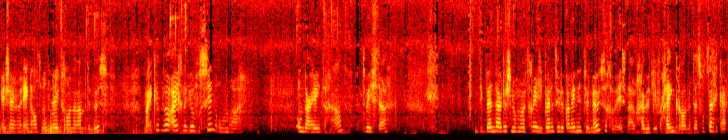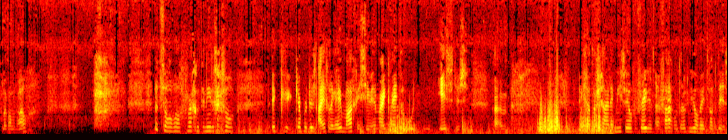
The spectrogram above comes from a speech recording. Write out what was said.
Eerst even één half met de metro en daarna met de bus. Maar ik heb wel eigenlijk heel veel zin om, uh, om daarheen te gaan. Tenminste, ik ben daar dus nog nooit geweest. Ik ben natuurlijk alleen in Terneuzen geweest. Nou, dan heb ik liever geen coronatest. Wat zeg ik eigenlijk allemaal? Het zal wel. Maar goed, in ieder geval. Ik, ik heb er dus eigenlijk helemaal geen zin in. Maar ik weet hoe, is. Dus ehm, ik ga het waarschijnlijk niet zo heel vervelend ervaren, omdat ik nu al weet wat het is.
